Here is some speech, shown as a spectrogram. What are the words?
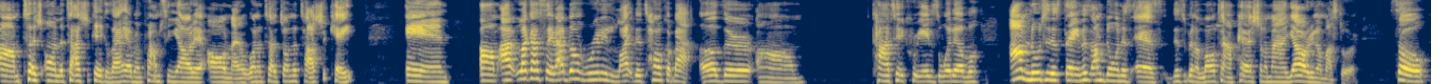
um touch on Natasha K because I have been promising y'all that all night. I'm going to touch on Natasha K, and um I like I said I don't really like to talk about other um content creators or whatever I'm new to this thing. This I'm doing this as this has been a long time passion of mine. Y'all already know my story. So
